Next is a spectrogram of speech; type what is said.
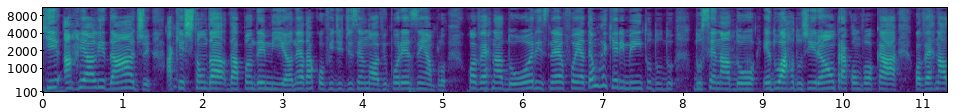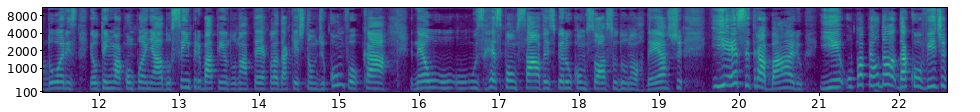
que a realidade, a questão da, da pandemia, né, da Covid-19, por exemplo, governadores, né, foi até um requerimento do, do, do senador Eduardo Girão para convocar governadores. Eu tenho acompanhado, sempre batendo na tecla da questão de convocar né, os responsáveis responsáveis pelo consórcio do Nordeste. E esse trabalho e o papel da, da Covid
